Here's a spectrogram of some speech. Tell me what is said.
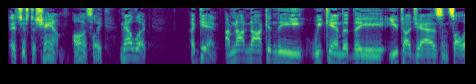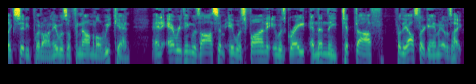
it's just a sham, honestly. Now look, again, I'm not knocking the weekend that the Utah Jazz and Salt Lake City put on. It was a phenomenal weekend, and everything was awesome. It was fun. It was great, and then they tipped off for the All Star game, and it was like,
